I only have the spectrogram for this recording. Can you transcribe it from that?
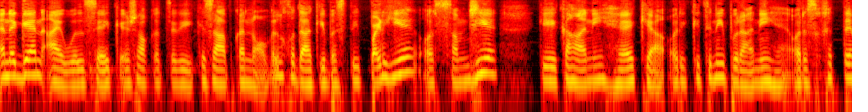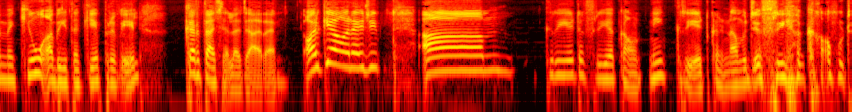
एंड अगेन आई विल से कि शौकत सदीक साहब का नावल खुदा की बस्ती पढ़िए और समझिए कि ये कहानी है क्या और ये कितनी पुरानी है और इस खत्े में क्यों अभी तक ये प्रवेल करता चला जा रहा है। और क्या हो रहा है जी? आम, क्रिएट अ फ्री अकाउंट नहीं क्रिएट करना मुझे free account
